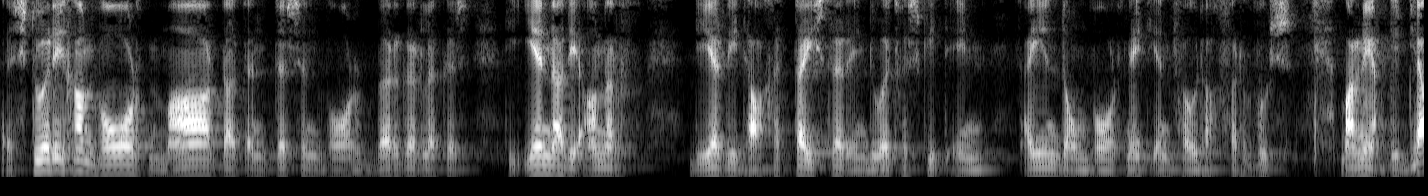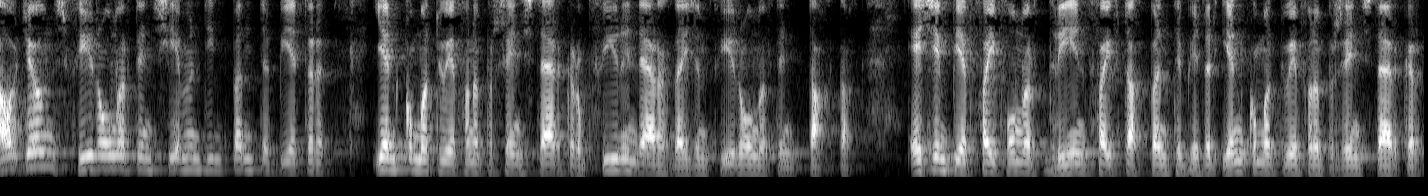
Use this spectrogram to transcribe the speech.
eh, storie gaan word, maar dat intussen word burgerlikes die een na die ander deur die dag getuister en doodgeskiet en eiendom word net eenvoudig verwoes. Maar nee, die Dow Jones 417 punte beter, 1,2 van 'n persent sterker op 34480. S&P 553 punte beter, 1,2 van 'n persent sterker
